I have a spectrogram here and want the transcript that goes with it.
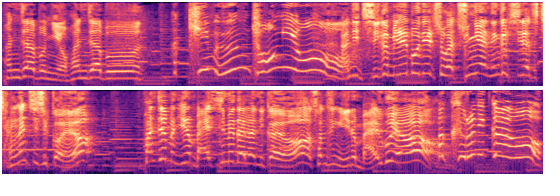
환자분이요, 환자분. 아, 김은경이요. 아니, 지금 1분 1초가 중요한 응급실에서 장난치실 거예요? 환자분 이름 말씀해달라니까요. 선생님 이름 말고요. 아, 그러니까요.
